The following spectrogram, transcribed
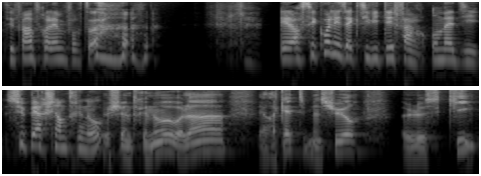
C'est pas un problème pour toi. Et alors c'est quoi les activités phares? On a dit super chien de traîneau. Le chien de traîneau, voilà. Les raquettes, bien sûr. Le ski,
